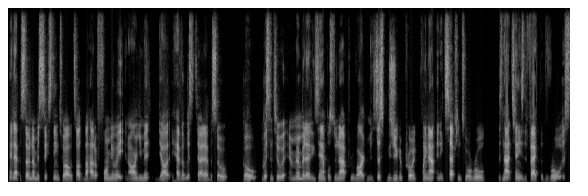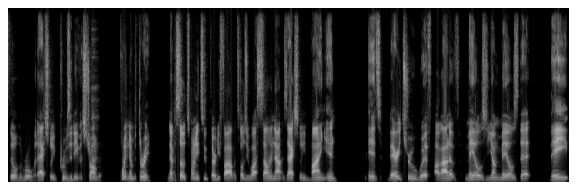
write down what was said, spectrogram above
In episode number 1612, we talked about how to formulate an argument. Y'all haven't listened to that episode, go listen to it. And remember that examples do not prove arguments. Just because you can point out an exception to a rule does not change the fact that the rule is still the rule. It actually proves it even stronger. Point number three. In episode 2235, I told you why selling out is actually buying in. It's very true with a lot of males, young males, that they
